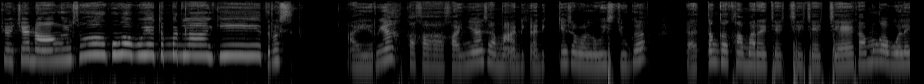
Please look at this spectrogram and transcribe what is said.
Cece nangis, oh, aku gak punya teman lagi. Terus akhirnya kakak-kakaknya sama adik-adiknya sama Louis juga datang ke kamarnya Cece Cece kamu gak boleh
